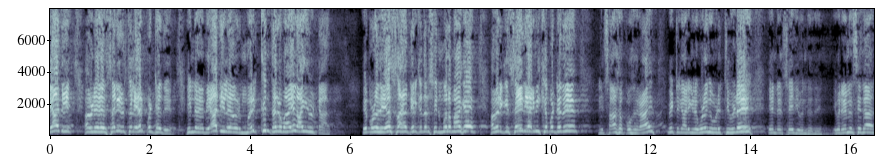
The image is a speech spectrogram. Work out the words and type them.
வியாதி அவருடைய சரீரத்தில் ஏற்பட்டது. இந்த வியாதியில் அவர் மறுக்கும் தருவாயில் ஆகிவிட்டார். இப்பொழுது ஏசாய தீர்க்கதரிசின் மூலமாக அவருக்கு செய்தி அறிவிக்கப்பட்டது. நீ சாக போகிறாய் வீட்டுக்காரிகளை ஒழுங்கு விடுத்து விடு என்ற செய்தி வந்தது. இவர் என்ன செய்தார்?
